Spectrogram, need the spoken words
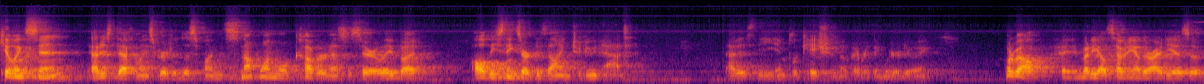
killing sin. That is definitely a spiritual discipline. It's not one we'll cover necessarily, but all these things are designed to do that. That is the implication of everything we are doing. What about anybody else have any other ideas of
